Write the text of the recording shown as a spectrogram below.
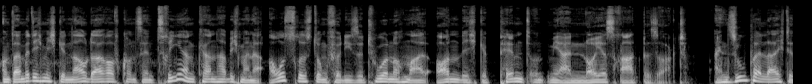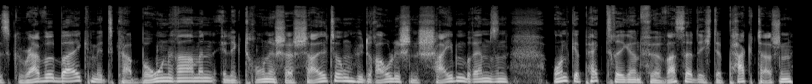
Und damit ich mich genau darauf konzentrieren kann, habe ich meine Ausrüstung für diese Tour nochmal ordentlich gepimpt und mir ein neues Rad besorgt. Ein super leichtes Gravelbike mit Carbonrahmen, elektronischer Schaltung, hydraulischen Scheibenbremsen und Gepäckträgern für wasserdichte Packtaschen,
